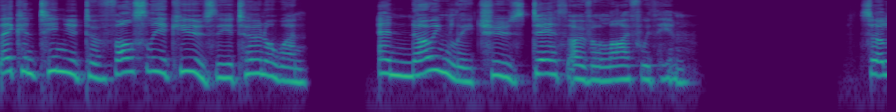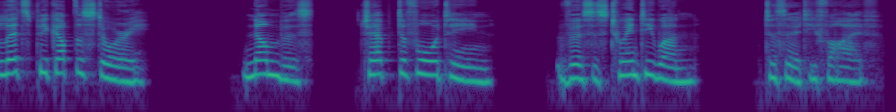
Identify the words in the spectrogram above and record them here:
They continued to falsely accuse the Eternal One and knowingly choose death over life with him. So let's pick up the story. Numbers chapter 14, verses 21 to 35.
